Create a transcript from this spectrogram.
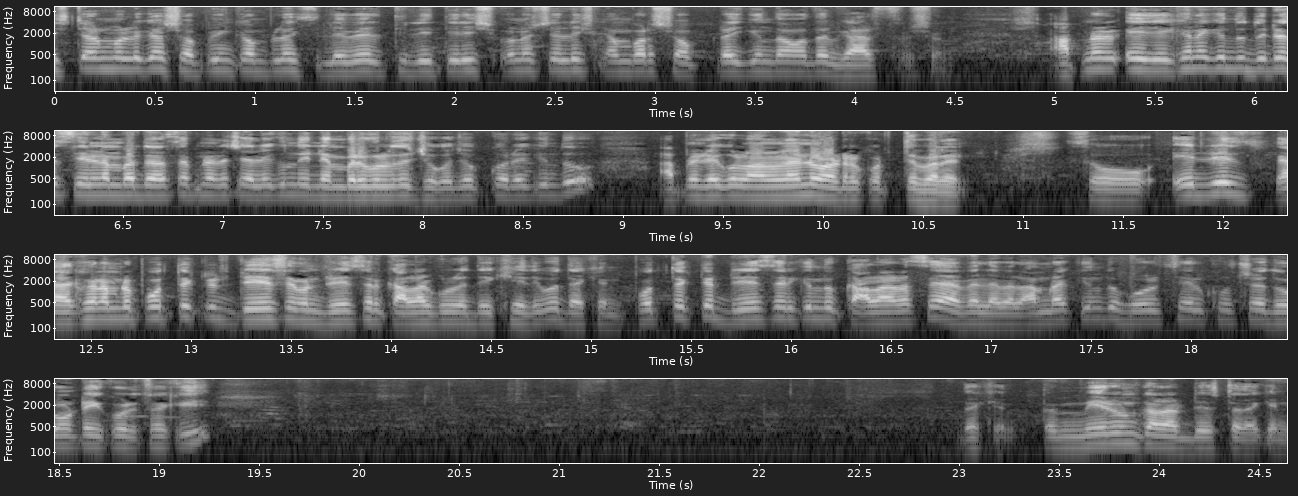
eastern Mallika shopping complex level three তিরিশ উনচল্লিশ নম্বর সবটাই কিন্তু আমাদের গার্লস ফ্যাশন আপনার এই এখানে কিন্তু দুইটা সেল নাম্বার দেওয়া আছে, আপনারা চাইলে কিন্তু এই নাম্বারগুলোতে যোগাযোগ করে কিন্তু আপনারা এগুলো অনলাইনে অর্ডার করতে পারেন। সো এই ড্রেস এখন আমরা প্রত্যেকটা ড্রেস এবং ড্রেসের কালারগুলো দেখিয়ে দিব। দেখেন, প্রত্যেকটা ড্রেসের কিন্তু কালার আছে অ্যাভেলেবেল আমরা কিন্তু হোলসেল খুচরা দুটোটাই করে থাকি। দেখেন, তো মেরুন কালার ড্রেসটা দেখেন।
